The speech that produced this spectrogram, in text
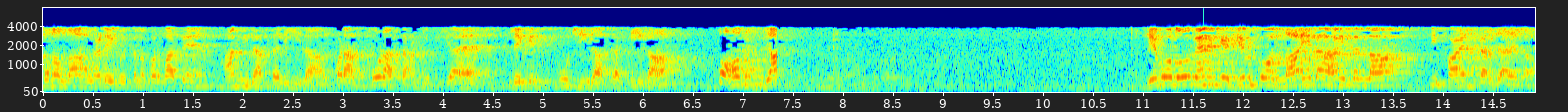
صلی اللہ علیہ وسلم فرماتے ہیں عاملہ کلیلہ بڑا تھوڑا سا کیا ہے، لیکن پوچھیلا کثیرہ بہت زیادہ۔ یہ وہ لوگ ہیں کہ جن کو لا الہ الا اللہ کفایت کر جائے گا،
